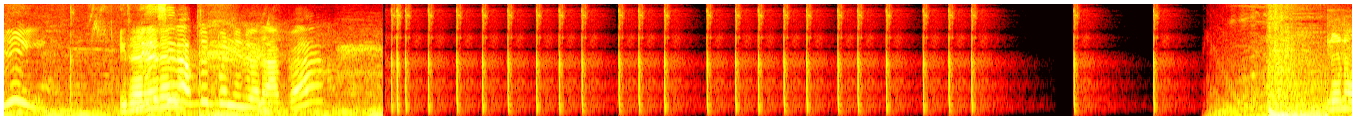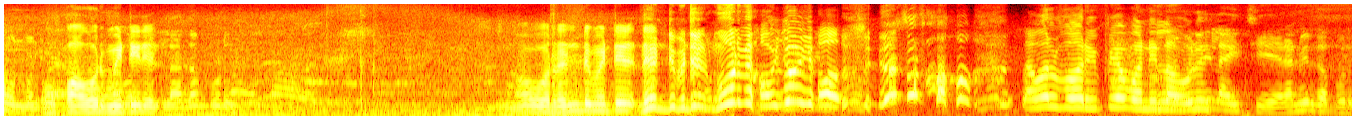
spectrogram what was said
இரு. லேசில் அப்டேட் பண்ணிடுவாரு அப்ப? ஓப்பா ஒரு மெட்டீரியல் ஒரு ரெண்டு மெட்டீரியல் ரெண்டு மெட்டீரியல் மூணு ஐயோ ஐயோ. லெவல் ஃபோர் இப்பயே பண்ணிடலாம். ஒரு மெட்டீரியல் ஆயிடுச்சு. ரன்வீர் கபூர்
